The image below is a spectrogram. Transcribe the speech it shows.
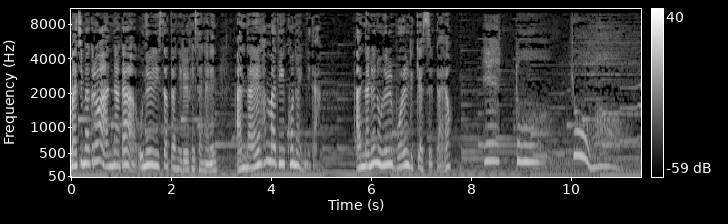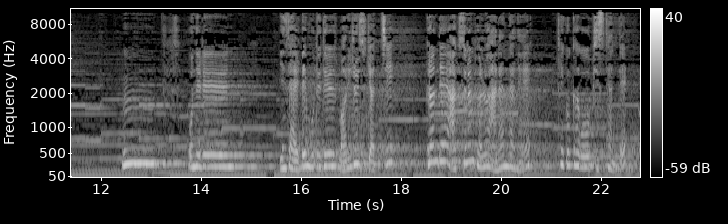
마지막으로 안나가 오늘 있었던 일을 회상하는 안나의 한마디 코너입니다. 안나는 오늘 뭘 느꼈을까요? 에또 요와 뭐. 음 오늘은 인사할 때 모두들 머리를 숙였지 그런데 악수는 별로 안 한다네 태국하고 비슷한데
